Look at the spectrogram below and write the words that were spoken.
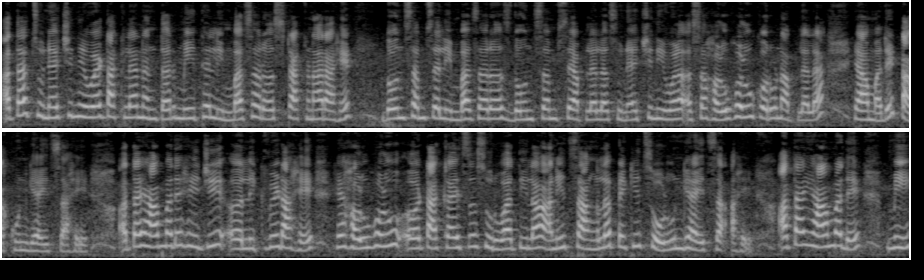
आता चुन्याची निवळ टाकल्यानंतर मी इथे लिंबाचा रस टाकणार आहे. दोन चमचे लिंबाचा रस दोन चमचे आपल्याला चुन्याची निवळ असं हळूहळू करून आपल्याला ह्यामध्ये टाकून घ्यायचं आहे. आता ह्यामध्ये हे जी लिक्विड आहे हे हळूहळू टाकायचं सुरुवातीला आणि चांगल्यापैकी चोळून घ्यायचं आहे. आता ह्यामध्ये मी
